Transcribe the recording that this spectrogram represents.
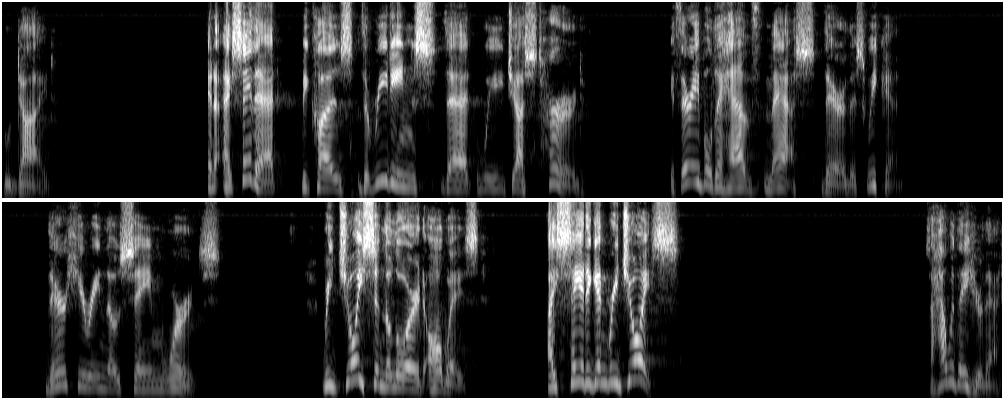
who died. And I say that because the readings that we just heard, if they're able to have Mass there this weekend, they're hearing those same words. Rejoice in the Lord always. I say it again, rejoice. So, how would they hear that?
